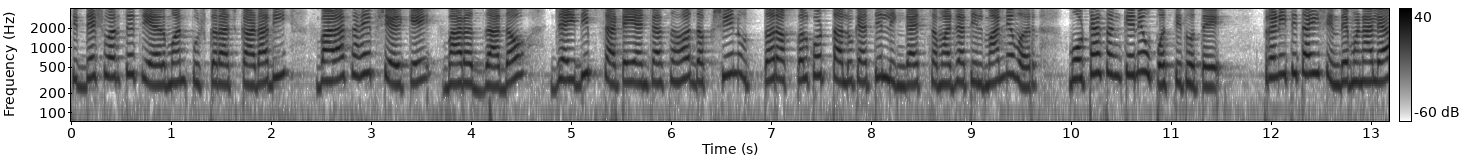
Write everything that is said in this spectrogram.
सिद्धेश्वरचे चेअरमन पुष्कराज काडादी बाळासाहेब शेळके भारत जाधव जयदीप साठे यांच्यासह दक्षिण उत्तर अक्कलकोट तालुक्यातील लिंगायत समाजातील मान्यवर मोठ्या संख्येने उपस्थित होते. प्रणितीताई शिंदे म्हणाल्या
